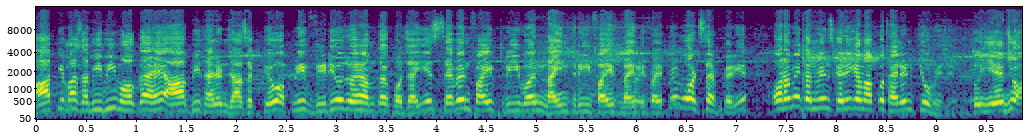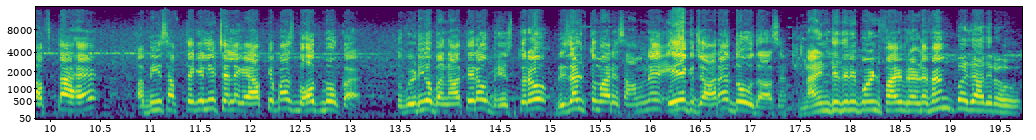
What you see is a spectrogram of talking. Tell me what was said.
आपके पास अभी भी मौका है आप भी थाईलैंड जा सकते हो। अपनी वीडियो जो है हम तक पहुंचाइए seven five three one nine three five nine three five पे व्हाट्सएप करिए और हमें कन्विंस करिए कि हम आपको थाईलैंड क्यों भेजें। तो ये जो हफ़्ता है अभी इस हफ़्ते के लिए चले गए। आपके पास बहुत मौका है। तो वीडियो बनाते रहो भेजते रहो। रिज़ल्ट तुम्हारे सामने एक जा रहा है दो उदास है। 93.5 रेड एफएम बजाते रहो।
